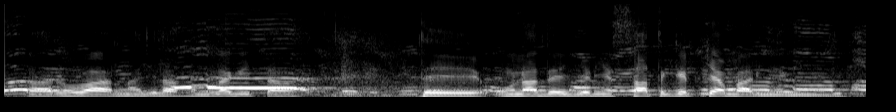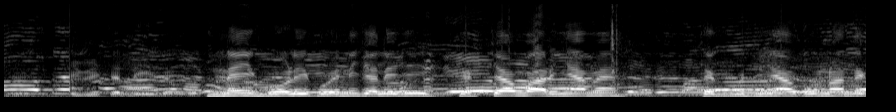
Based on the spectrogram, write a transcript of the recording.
ਤਾਰ ਹਵਾਰ ਨਾਲ ਜਿਹੜਾ ਹਮਲਾ ਕੀਤਾ, ਤੇ ਉਹਨਾਂ ਦੇ ਜਿਹੜੀਆਂ ਸੱਤ ਕਿਰਚਾਂ ਮਾਰੀਆਂ ਗਈਆਂ ਜੀ। ਨਹੀਂ, ਗੋਲੀ ਕੋਈ ਨਹੀਂ ਚੱਲੀ ਜੀ। ਕਿਰਚਾਂ ਮਾਰੀਆਂ ਮੈਂ, ਤੇ ਗੁੱਜੀਆਂ ਕੋ ਉਹਨਾਂ ਦੇ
